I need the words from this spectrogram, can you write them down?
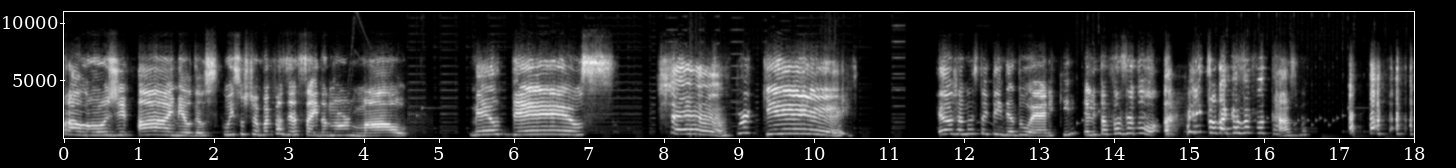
pra longe. Ai, meu Deus, com isso o chão vai fazer a saída normal. Meu Deus! Chan, por quê? Eu já não estou entendendo o Eric. Ele tá fazendo. Ele entrou na casa fantasma.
